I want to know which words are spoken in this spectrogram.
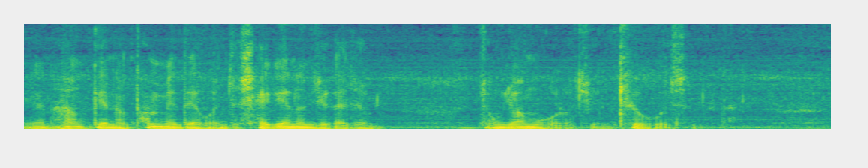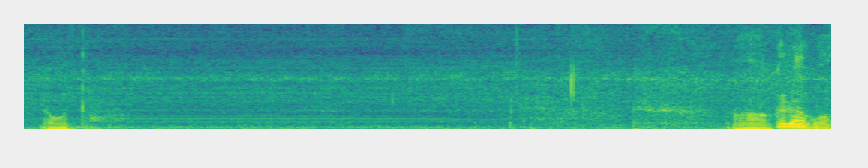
이건 한 개는 판매되고 이제 세 개는 제가 좀 종자목으로 지금 키우고 있습니다. 이것도 어 그러고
